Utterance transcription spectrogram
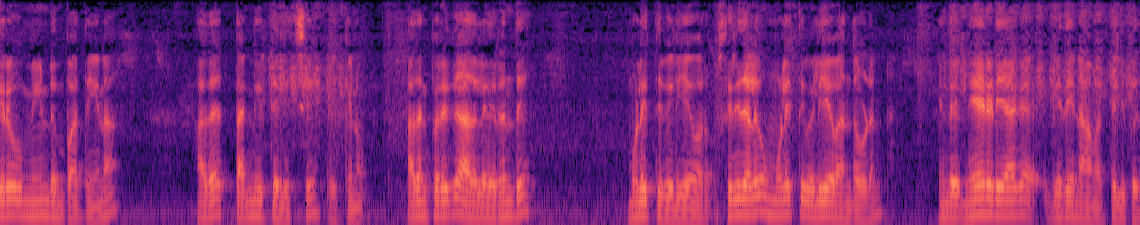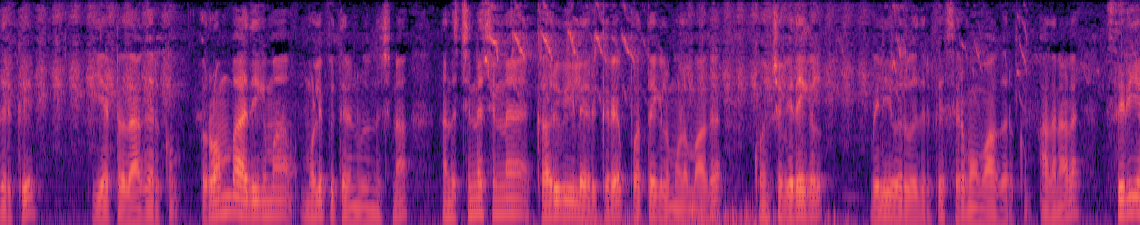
இரவு மீண்டும் பார்த்தீங்கன்னா அதை தண்ணீர் தெளித்து வைக்கணும். அதன் பிறகு அதில் இருந்து முளைத்து வெளியே வரும். சிறிதளவு முளைத்து வெளியே வந்தவுடன் இந்த நேரடியாக விதை நாம் தெளிப்பதற்கு ஏற்றதாக இருக்கும். ரொம்ப அதிகமாக முளைப்பு திறன் இருந்துச்சுன்னா அந்த சின்ன சின்ன கருவியில் இருக்கிற பொத்தைகள் மூலமாக கொஞ்சம் விதைகள் வெளியே வருவதற்கு சிரமமாக இருக்கும். அதனால் சிறிய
